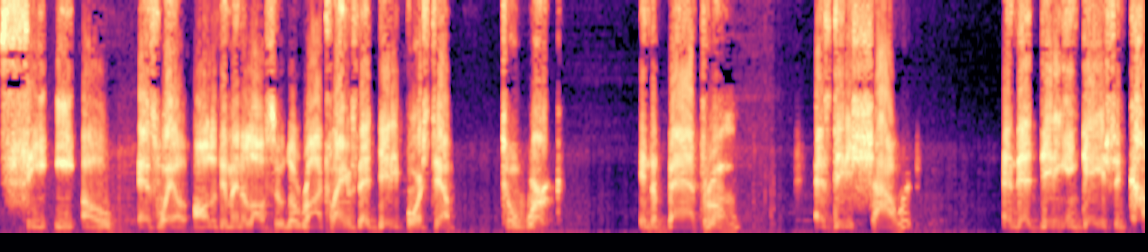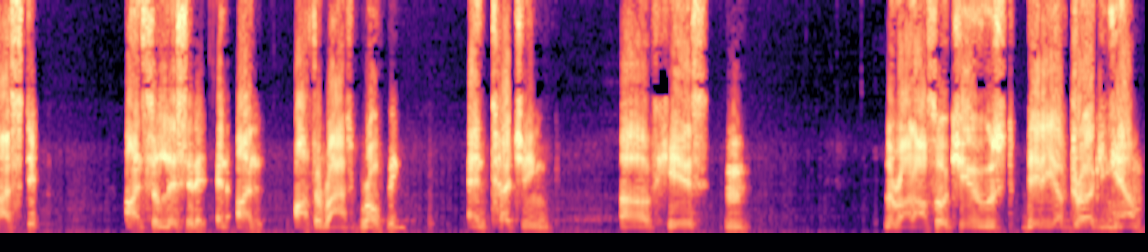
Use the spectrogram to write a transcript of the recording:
CEO as well. All of them in the lawsuit. Lil Rod claims that Diddy forced him to work in the bathroom as Diddy showered, and that Diddy engaged in constant, unsolicited, and unauthorized groping and touching of his. Hmm. Lil Rod also accused Diddy of drugging him.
